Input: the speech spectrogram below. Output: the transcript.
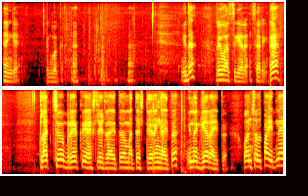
ಹೆಂಗೆ? ಹಾಕ್ಬೇಕು. ಹಾಂ. ಹಾಂ. ಇದು ರಿವರ್ಸ್ ಗೇರ್ ಸರಿ. ಈಗ ಕ್ಲಚ್ಚು, ಬ್ರೇಕು ಎಕ್ಸ್ಲೀಟ್ರ್ ಆಯಿತು, ಮತ್ತು ಸ್ಟೇರಿಂಗ್ ಆಯಿತು, ಇನ್ನು ಗೇರ್ ಆಯಿತು. ಒಂದು ಸ್ವಲ್ಪ ಇದನ್ನೇ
